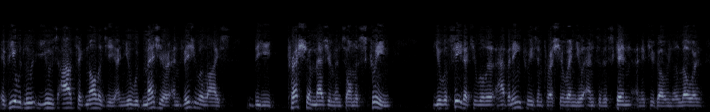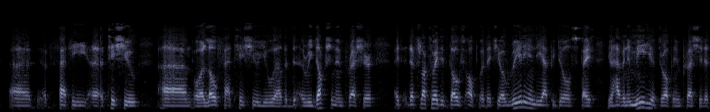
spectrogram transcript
if you would use our technology and you would measure and visualize the pressure measurements on the screen, you will see that you will have an increase in pressure when you enter the skin, and if you go in a lower uh, fatty uh, tissue um, or a low-fat tissue, you will have a reduction in pressure. That fluctuates, it goes up. If you're really in the epidural space, you have an immediate drop in pressure that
